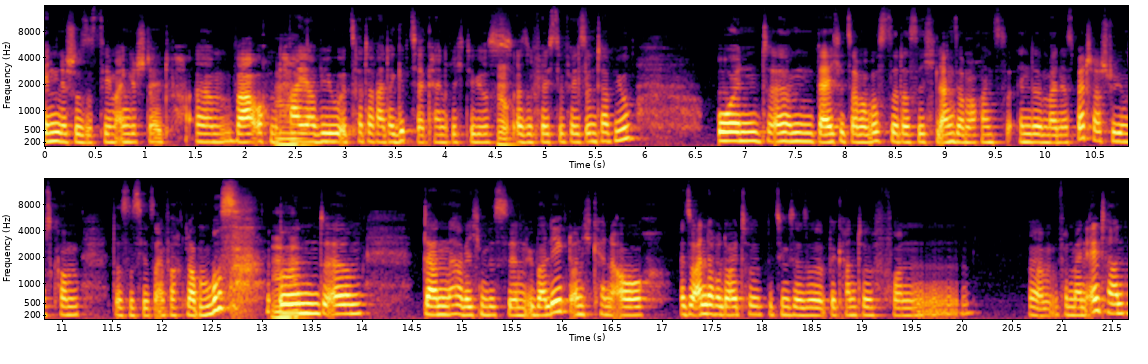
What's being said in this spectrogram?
englische System eingestellt ähm, war, auch mit mhm. Hire etc., da gibt es ja kein richtiges, ja. also Face-to-Face-Interview. Und ähm, da ich jetzt aber wusste, dass ich langsam auch ans Ende meines Bachelorstudiums komme, dass es jetzt einfach klappen muss. Mhm. Und ähm, dann habe ich ein bisschen überlegt und ich kenne auch, also andere Leute bzw. Bekannte von, ähm, von meinen Eltern,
